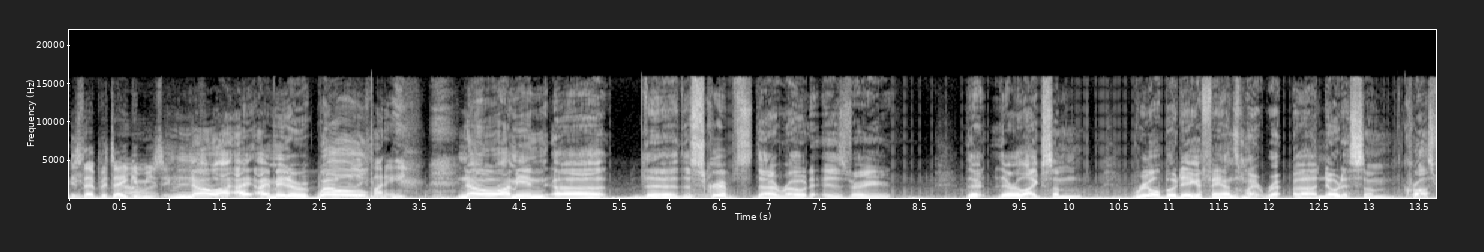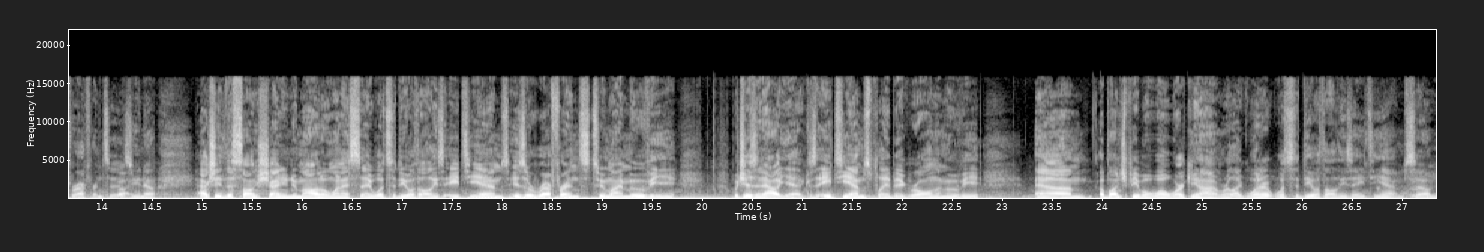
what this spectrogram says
Is there bodega No, music? No, I, I made a well. Really funny. No, I mean uh, the the script that I wrote is very. They're they're like some real bodega fans might re- uh, notice some cross references. Right. You know, actually the song "Shiny New Model" when I say "What's the deal with all these ATMs" is a reference to my movie, which isn't out yet because ATMs play a big role in the movie. Um, a bunch of people while working on it were like, what are, what's the deal with all these ATMs? So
